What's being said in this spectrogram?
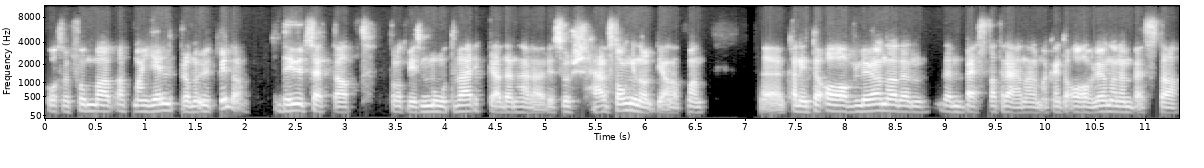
Och så får man att man hjälper dem att utbilda dem det är ju ett sätt att på något vis motverka den här resurshävstången lite grann. Att man eh, kan inte avlöna den, den bästa tränaren, man kan inte avlöna den bästa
